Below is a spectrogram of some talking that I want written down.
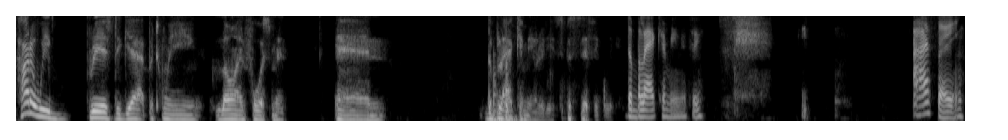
How do we bridge the gap between law enforcement and the black community specifically? The black community. I say,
